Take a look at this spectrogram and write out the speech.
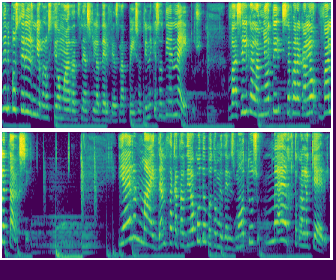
Δεν υποστηρίζουν και γνωστή ομάδα της Νέας Φιλαδέλφιας να πεις ότι είναι και στο DNA τους. Βασίλη Καλαμιώτη, σε παρακαλώ, βάλε τάξη. Οι Iron Maiden θα καταδιώκονται από το μηδενισμό τους μέχρι το καλοκαίρι.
